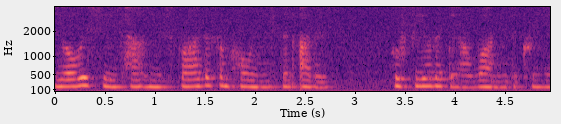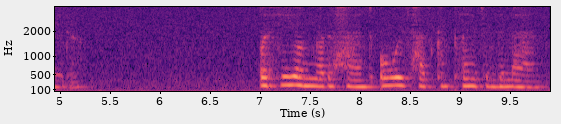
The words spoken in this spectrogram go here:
he always sees how he is farther from holiness than others who feel that they are one with the Creator. But he, on the other hand, always has complaints and demands,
